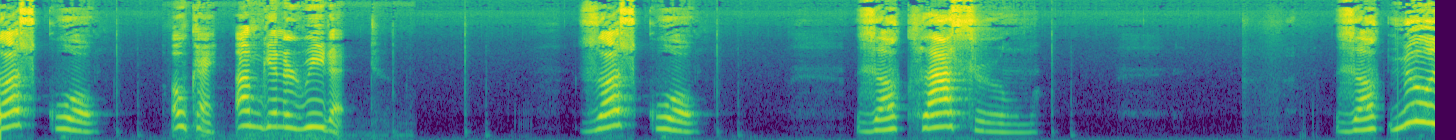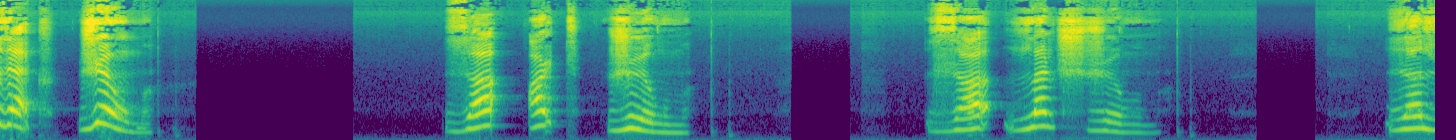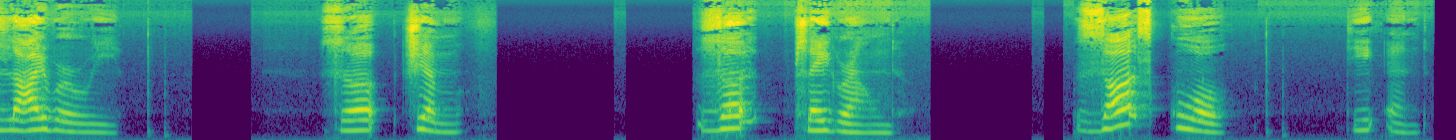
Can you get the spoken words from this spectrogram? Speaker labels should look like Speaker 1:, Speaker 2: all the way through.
Speaker 1: The school. Okay, I'm gonna read it. The school. The classroom. The music room. The art room. The lunchroom. The library. The gym. The playground. The school. The end.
